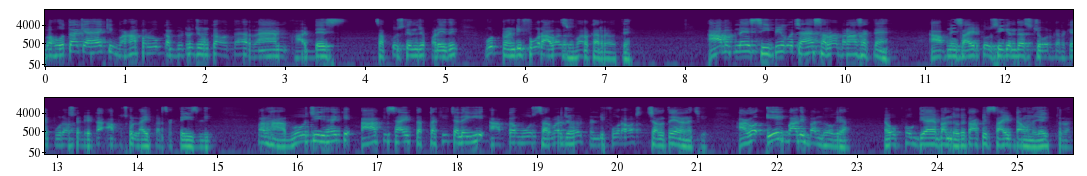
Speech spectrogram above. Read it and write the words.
वह होता क्या है कि वहाँ पर वो कंप्यूटर जो उनका होता है रैम हार्ड डिस्क सब कुछ के अंदर जो पड़े थे, वो ट्वेंटी फोर आवर्स वर्क कर रहे होते हैं। आप अपने सी को चाहे सर्वर बना सकते हैं। आप अपनी साइट को उसी के अंदर स्टोर करके पूरा उसका डेटा आप उसको लाइव कर सकते हैं इजिली पर हाँ वो चीज़ है कि आपकी साइट तब तक ही चलेगी, आपका वो सर्वर जो है ट्वेंटी फोर आवर्स चलते रहना चाहिए। अगर एक बार ही बंद हो गया, वो फूक गया है बंद हो गया तो आपकी साइट डाउन हो जाएगी तुरंत।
